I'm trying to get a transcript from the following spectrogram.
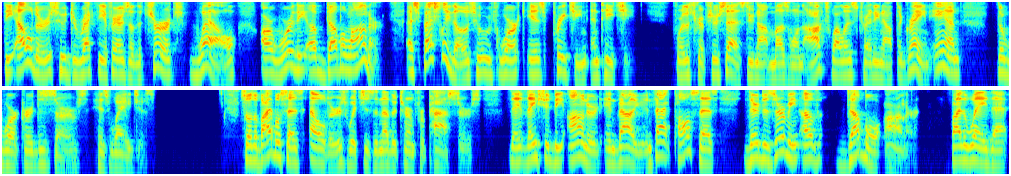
The elders who direct the affairs of the church well are worthy of double honor, especially those whose work is preaching and teaching. For the scripture says, Do not muzzle an ox while it is treading out the grain, and the worker deserves his wages. So the Bible says elders, which is another term for pastors, they, they should be honored and valued. In fact, Paul says they're deserving of double honor. By the way, that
